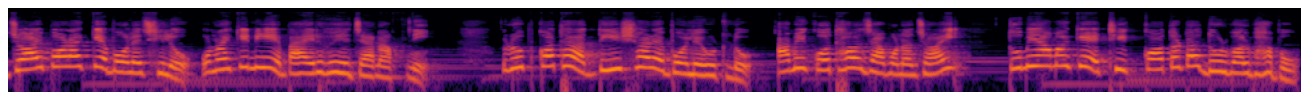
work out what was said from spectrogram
জয় পরাগকে বলেছিল, ওনাকে নিয়ে বাইর হয়ে যান আপনি। রূপকথা দ্বিস্বরে বলে উঠল, আমি কোথাও যাব না, জয়। তুমি আমাকে ঠিক কতটা দুর্বল ভাবো?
